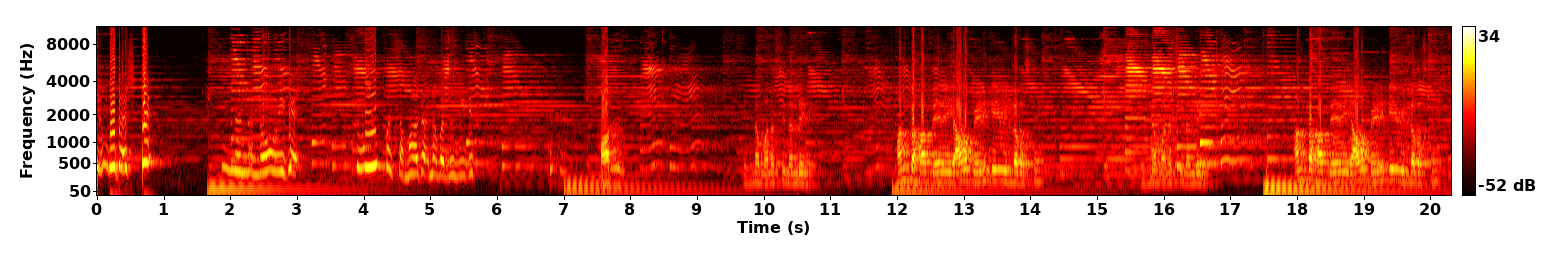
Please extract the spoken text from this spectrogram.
ಎಂಬ ಎಂಬುದಷ್ಟೇ ನನ್ನ ನೋವಿಗೆ ಸ್ವಲ್ಪ ಸಮಾಧಾನವನ್ನು ನೀಡಿದೆ. ನಿನ್ನ ಮನಸ್ಸಿನಲ್ಲಿ ಅಂತಹ ಬೇರೆ ಯಾವ ಬೇಡಿಕೆಯೂ ಇಲ್ಲವಷ್ಟೇ? ನಿನ್ನ ಮನಸ್ಸಿನಲ್ಲಿ ಅಂತಹ ಬೇರೆ ಯಾವ ಬೇಡಿಕೆಯೂ ಇಲ್ಲವಷ್ಟೇ?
